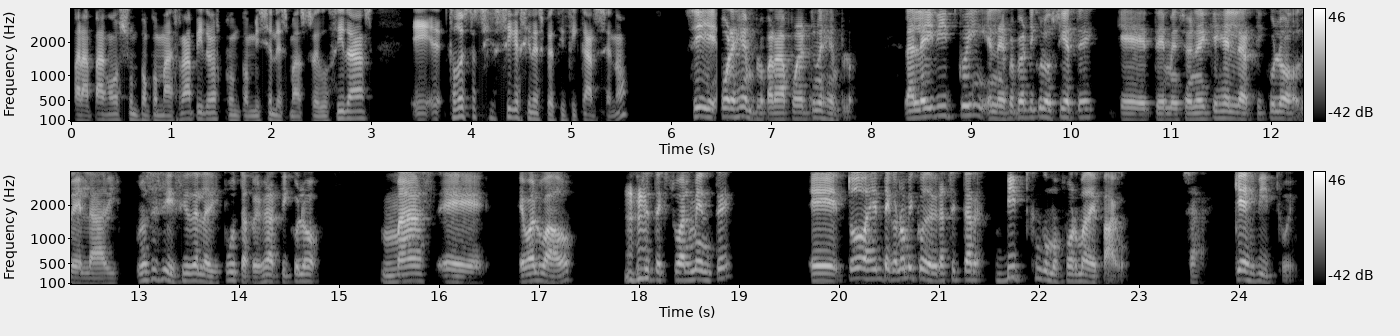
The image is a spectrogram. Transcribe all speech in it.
para pagos un poco más rápidos, con comisiones más reducidas. Eh, todo esto sigue sin especificarse, ¿no? Sí, por ejemplo, para ponerte un ejemplo, la ley Bitcoin en el propio artículo 7, que te mencioné que es el artículo de la, no sé si decir de la disputa, pero es el artículo más eh, evaluado, dice textualmente, eh, todo agente económico deberá aceptar Bitcoin como forma de pago. O sea, ¿qué es Bitcoin?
